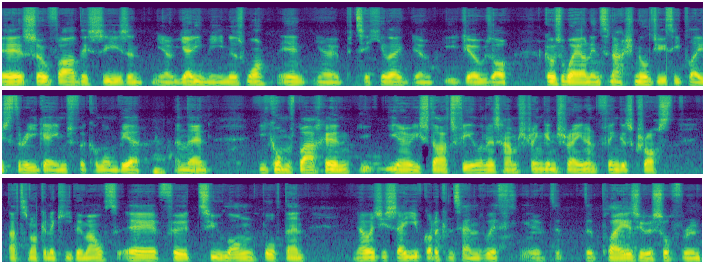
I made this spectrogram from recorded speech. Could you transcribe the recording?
uh, so far this season. You know, Yerry Mina's one in you know particular. You know, he goes off, goes away on international duty, plays three games for Colombia, and then he comes back and you know he starts feeling his hamstring in training. Fingers crossed that's not going to keep him out uh, for too long. But then, you know, as you say, you've got to contend with you know the, the players who are suffering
